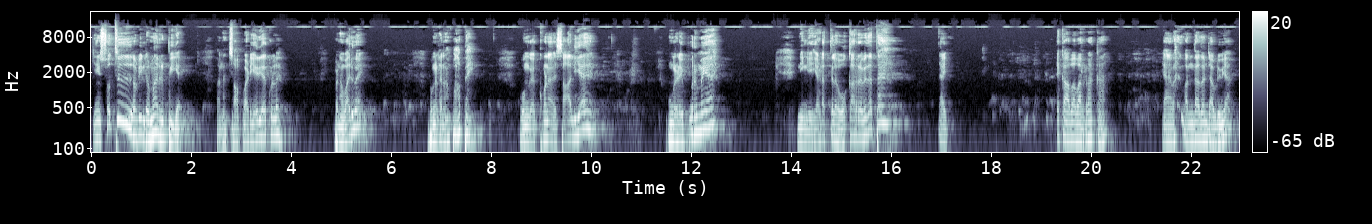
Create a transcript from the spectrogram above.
என் சொத்து அப்படின்ற மாதிரி இருப்பீங்க. ஆனால் சாப்பாடு ஏரியாக்குள்ள. இப்போ நான் வருவேன். உங்களை நான் பார்ப்பேன். உங்கள் குணசாலியை உங்களுடைய பொறுமையை நீங்கள் இடத்துல உட்கார்ற விதத்தை ஐய். ஏக்கா அவள் வர்றாக்கா? ஏன் வந்தால் தான் சாப்பிடுவியா?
